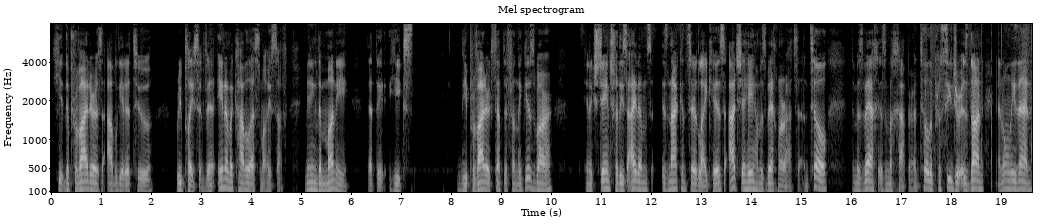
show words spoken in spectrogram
he, the provider is obligated to replace it. Meaning the money that the he the provider accepted from the gizbar in exchange for these items is not considered like his until the mizbech is mechaper, until the procedure is done, and only then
